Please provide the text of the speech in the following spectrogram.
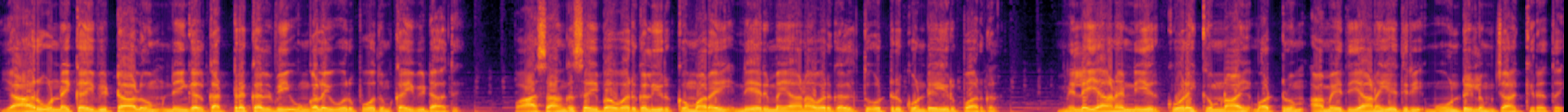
யார் உன்னை கைவிட்டாலும் நீங்கள் கற்ற கல்வி உங்களை ஒருபோதும் கைவிடாது. பாசாங்கு செய்பவர்கள் இருக்கும் வரை நேர்மையானவர்கள் தோற்றுக்கொண்டே இருப்பார்கள். நிலையான நீர் குறைக்கும் நாய் மற்றும் அமைதியான எதிரி மூன்றிலும் ஜாக்கிரதை.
